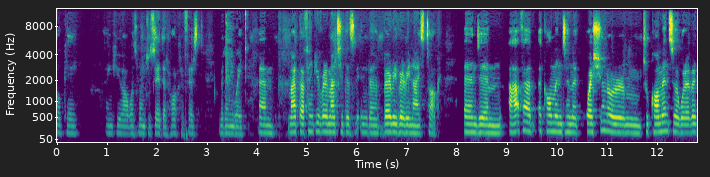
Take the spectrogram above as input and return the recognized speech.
Okay, thank you. I was going to say that Jorge first. But anyway, um, Marta, thank you very much. It has been a very, very nice talk. And um, I have a, a, comment and a question or um, two comments or whatever.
